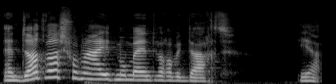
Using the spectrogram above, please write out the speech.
En dat was voor mij het moment waarop ik dacht... ja,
